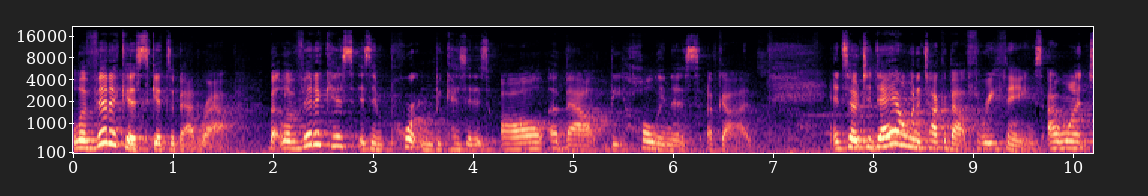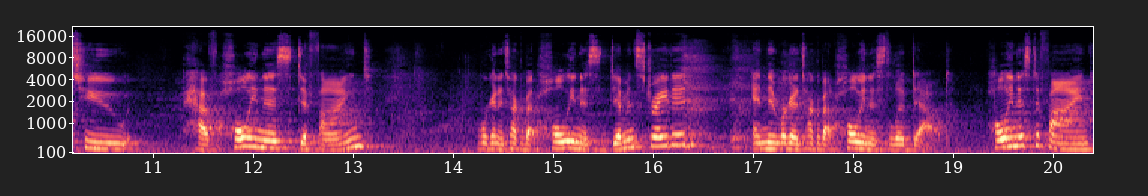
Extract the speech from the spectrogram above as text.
Leviticus gets a bad rap but Leviticus is important because it is all about the holiness of God. And so today I want to talk about three things. I want to have holiness defined, we're going to talk about holiness demonstrated, and then we're going to talk about holiness lived out. Holiness defined,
